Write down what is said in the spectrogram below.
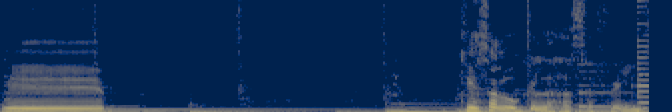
Eh, ¿Qué es algo que las hace felices?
